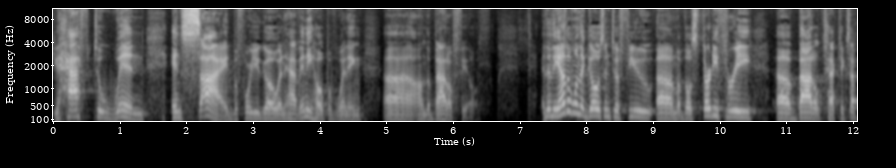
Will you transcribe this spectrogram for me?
you have to win inside before you go and have any hope of winning uh, on the battlefield. And then the other one that goes into a few um, of those 33 uh, battle tactics, I,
